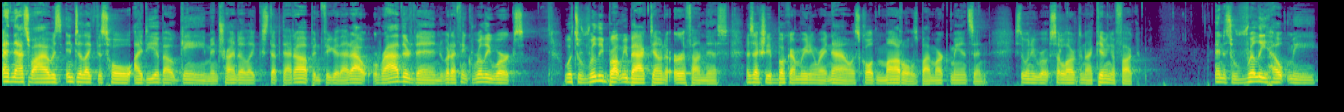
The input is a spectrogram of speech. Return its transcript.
and that's why I was into like this whole idea about game and trying to like step that up and figure that out rather than what I think really works What's really brought me back down to earth on this is actually a book I'm reading right now. It's called Models by Mark Manson. He's the one who wrote Subtle Art of Not Giving a Fuck. And it's really helped me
